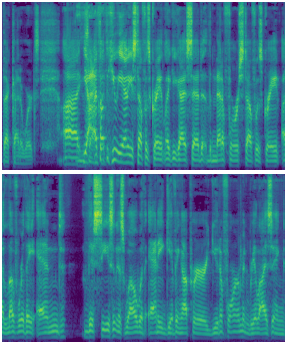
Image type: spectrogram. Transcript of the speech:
That kind of works. Uh, exactly. Yeah, I thought the Hughie Annie stuff was great. Like you guys said, the metaphor stuff was great. I love where they end this season as well, with Annie giving up her uniform and realizing,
